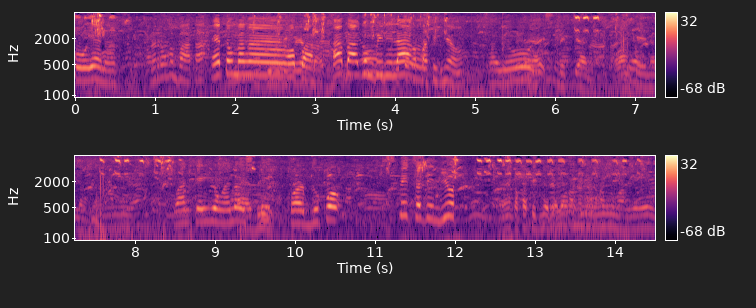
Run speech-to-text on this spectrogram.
po yan ha. Pero kung bata, Etong mga opa, ah bagong bili lang. Kapatid niya, oh. Ayun. Kaya split yan. 1K na lang. 1K yung ano, split for blue po. Split sa dilute. Ayan, kapatid niya. Ayun.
